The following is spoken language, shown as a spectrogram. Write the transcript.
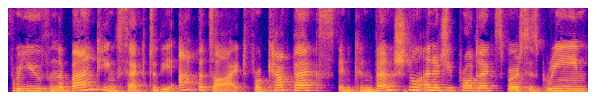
for you from the banking sector, the appetite for capex in conventional energy products versus green,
